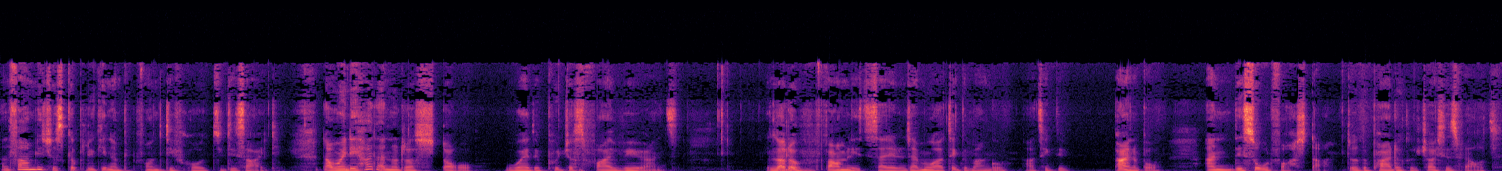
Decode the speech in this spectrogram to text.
And families just kept looking and people found it difficult to decide. Now, when they had another store where they put just five variants, a lot of families decided on time, oh, I'll take the mango, I'll take the pineapple, and they sold faster. So the paradox of choices felt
